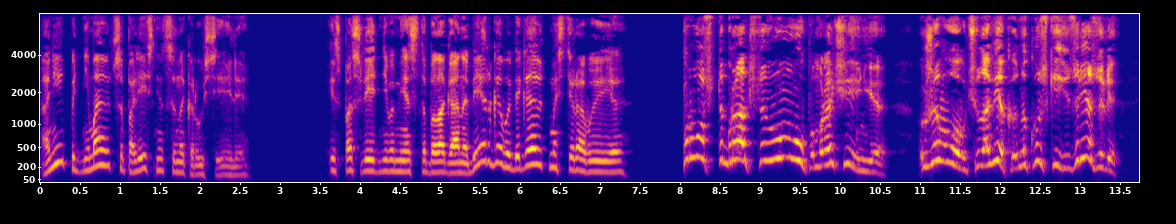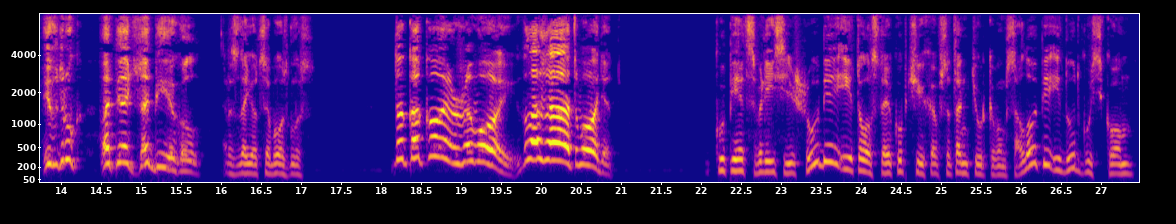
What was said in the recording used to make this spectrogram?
Они поднимаются по лестнице на карусели. Из последнего места балагана Берга выбегают мастеровые. — Просто, братцы, уму помрачение. Живого человека на куски изрезали, и вдруг опять забегал, — раздается возглас. — Да какой живой! Глаза отводят! Купец в лисьей шубе и толстая купчиха в сатантюрковом салопе идут гуськом.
